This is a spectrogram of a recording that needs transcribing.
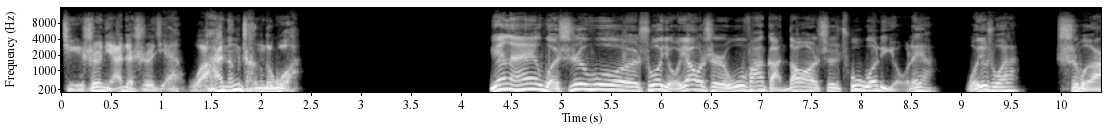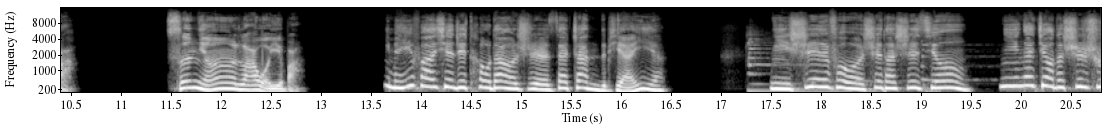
几十年的时间，我还能撑得过。”原来我师傅说有要事无法赶到，是出国旅游了呀。我就说了。师伯啊，三娘拉我一把，你没发现这偷道士在占你的便宜呀？你师傅是他师兄，你应该叫他师叔。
